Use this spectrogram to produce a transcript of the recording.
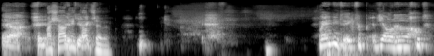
ja. Maar zou hij een kans hebben? Weet ik niet, ik vind het jammer heel erg goed.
